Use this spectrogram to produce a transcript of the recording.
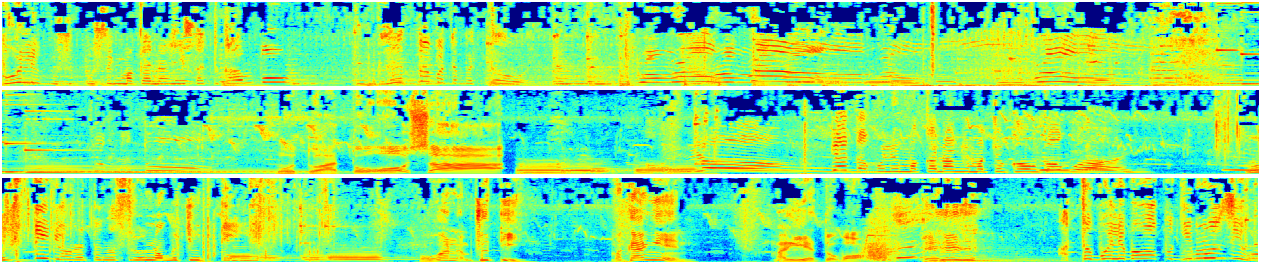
Boleh pusing-pusing makan angin satu kampung. Betul, betul-betul. Brum, brum, brum, brum. Motor atuk rosak. Alah, dia tak boleh makan angin macam kawan-kawan. Mesti dia orang tengah seronok bercuti. Orang nak bercuti. Makan angin. Mari atuk bawa. Eh, Atau boleh bawa pergi muzium.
